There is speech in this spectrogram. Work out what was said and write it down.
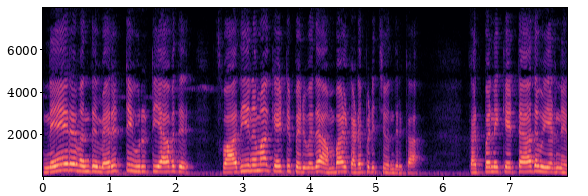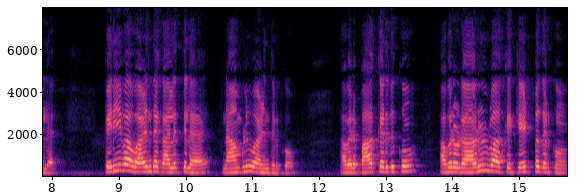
நேர வந்து மிரட்டி உருட்டியாவது சுவாதீனமாக கேட்டு பெறுவதை அம்பாள் கடைப்பிடிச்சு வந்திருக்கா. கற்பனை கேட்டாத உயர்நிலை. பெரியவா வாழ்ந்த காலத்தில் நாம்ளும் வாழ்ந்திருக்கோம். அவரை பார்க்கறதுக்கும் அவரோட அருள் வாக்கை கேட்பதற்கும்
